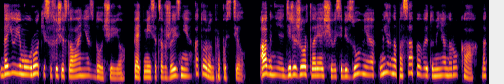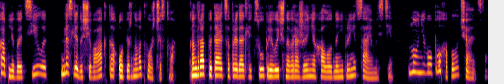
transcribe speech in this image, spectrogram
Даю ему уроки сосуществования с дочерью, пять месяцев жизни, которые он пропустил. Агния, дирижер творящегося безумия, мирно посапывает у меня на руках, накапливает силы для следующего акта оперного творчества. Кондрат пытается придать лицу привычное выражение холодной непроницаемости, но у него плохо получается.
